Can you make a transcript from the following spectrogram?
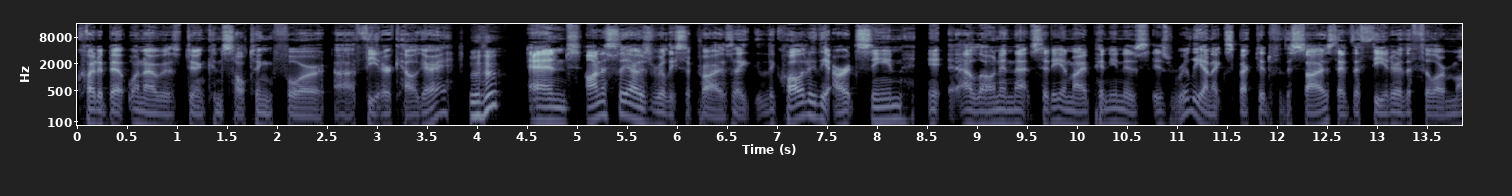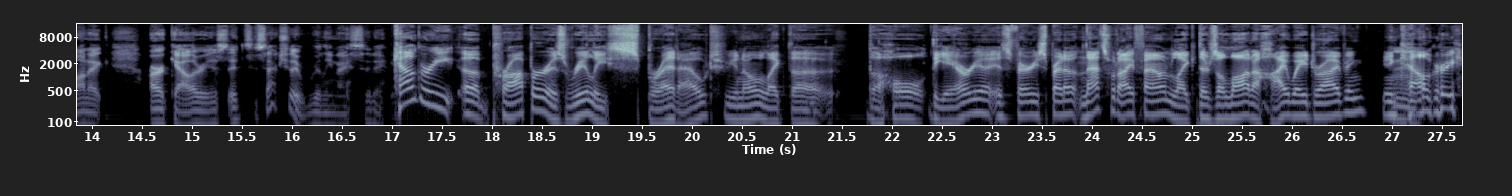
quite a bit when I was doing consulting for uh, Theatre Calgary. Mm-hmm. And honestly, I was really surprised. Like the quality of the art scene alone in that city, in my opinion, is is really unexpected for the size. They have the theater, the Philharmonic, art galleries. It's it's actually a really nice city. Calgary uh, proper is really spread out. You know, like the the whole the area is very spread out. And that's what i found like there's a lot of highway driving in mm. calgary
